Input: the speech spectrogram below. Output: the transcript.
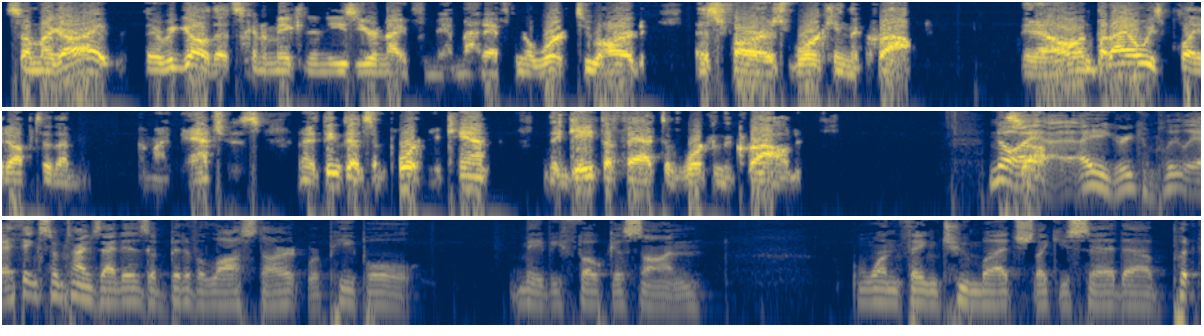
So I'm like, all right, there we go. That's going to make it an easier night for me. I'm not having to work too hard as far as working the crowd, you know? And, but I always played up to them in my matches. And I think that's important. You can't negate the fact of working the crowd. No, so. I, I agree completely. I think sometimes that is a bit of a lost art where people maybe focus on one thing too much, like you said. Uh, put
